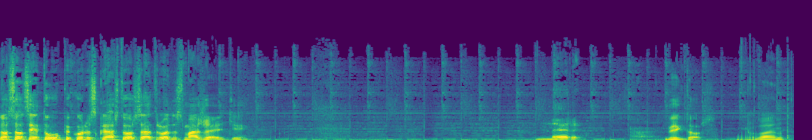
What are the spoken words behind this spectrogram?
Nosauciet upi, kuras krastos atrodas mažēķi. Nere. Viktors. Venta.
